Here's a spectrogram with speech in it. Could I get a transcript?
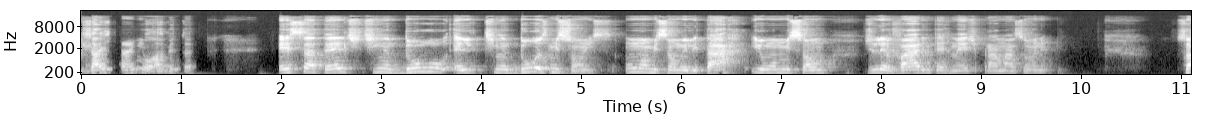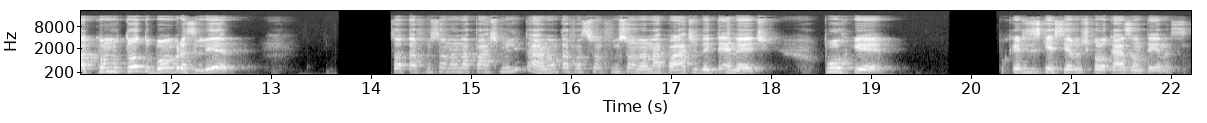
já está em órbita. Esse satélite tinha, du ele tinha duas missões, uma missão militar e uma missão de levar internet para a Amazônia. Só que, como todo bom brasileiro, só está funcionando na parte militar, não está funcionando na parte da internet. Por quê? Porque eles esqueceram de colocar as antenas.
